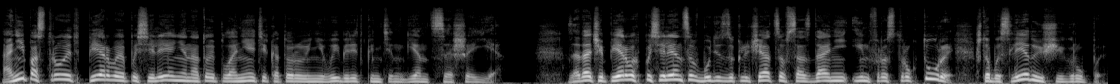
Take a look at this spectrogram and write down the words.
Они построят первое поселение на той планете, которую не выберет контингент США. Задача первых поселенцев будет заключаться в создании инфраструктуры, чтобы следующие группы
